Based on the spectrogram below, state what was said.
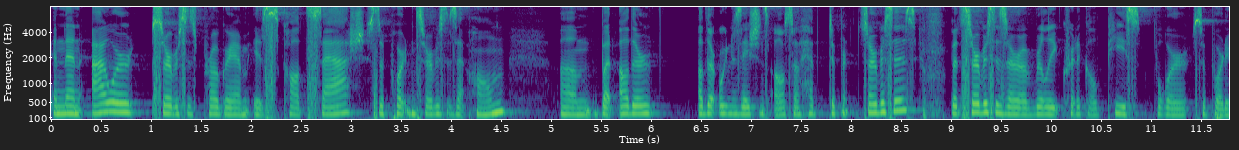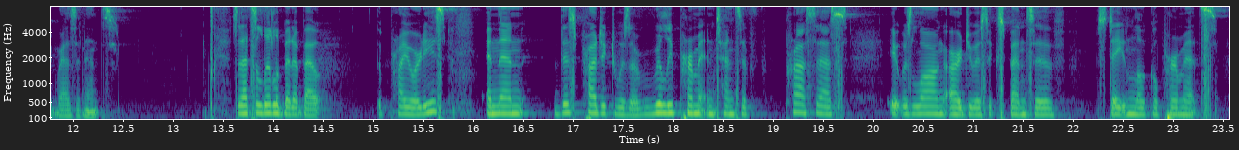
And then our services program is called SASH, Support and Services at Home. Um, but other other organizations also have different services, but services are a really critical piece for supporting residents. So that's a little bit about the priorities. And then this project was a really permit intensive process. It was long, arduous, expensive, state and local permits,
